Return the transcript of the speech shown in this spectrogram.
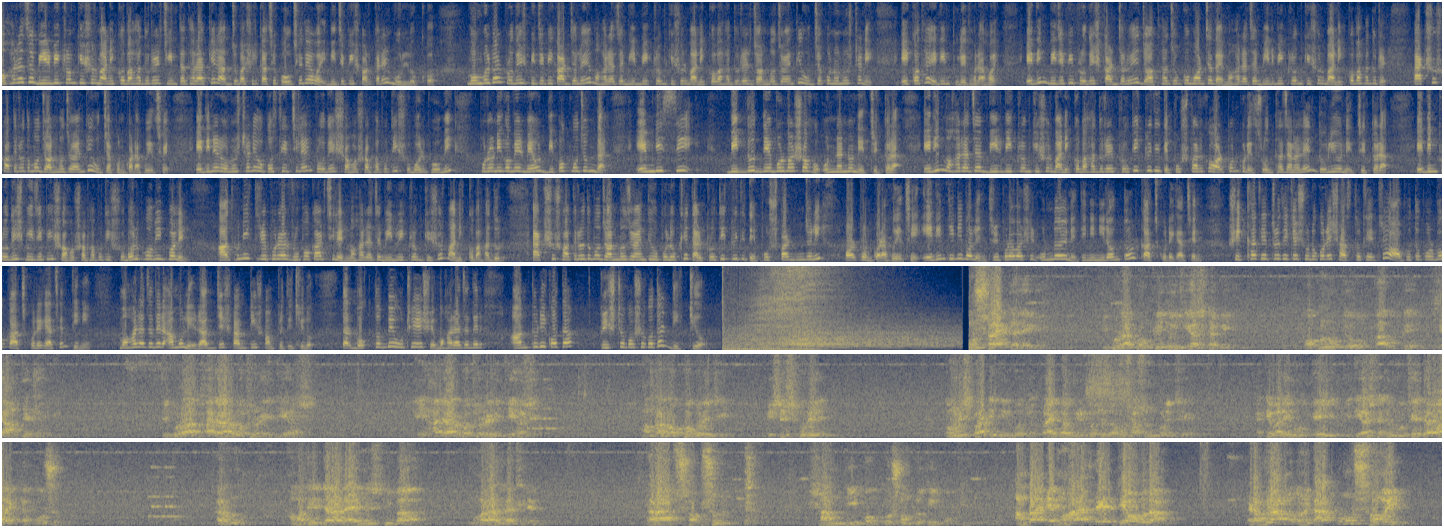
মহারাজা বীর বিক্রম কিশোর মাণিক্য বাহাদুরের চিন্তাধারাকে রাজ্যবাসীর কাছে পৌঁছে দেওয়াই বিজেপি সরকারের মূল লক্ষ্য। মঙ্গলবার প্রদেশ বিজেপি কার্যালয়ে মহারাজা বীর বিক্রম কিশোর মাণিক্য বাহাদুরের জন্মজয়ন্তী উদযাপন অনুষ্ঠানে এই কথা এদিন তুলে ধরা হয়। এদিন বিজেপি প্রদেশ কার্যালয়ে যথাযোগ্য মর্যাদায় মহারাজা বীর বিক্রম কিশোর মাণিক্য বাহাদুরের একশো সতেরোতম জন্মজয়ন্তী উদযাপন করা হয়েছে। এদিনের অনুষ্ঠানে উপস্থিত ছিলেন প্রদেশ সহসভাপতি সুবল ভৌমিক পুর নিগমের মেয়র দীপক মজুমদার, এমডিসি বিদ্যুৎ দেববর্মা সহ অন্যান্য নেতৃত্বরা। এদিন মহারাজা বীর বিক্রম কিশোর মাণিক্য বাহাদুরের প্রতিকৃতিতে পুষ্পার্ঘ অর্পণ করে শ্রদ্ধা জানালেন দলীয় নেতৃত্বরা। এদিন প্রদেশ বিজেপি সহসভাপতি সুবল ভৌমিক বলেন আধুনিক ত্রিপুরার রূপকার ছিলেন মহারাজা বীর বিক্রম কিশোর মাণিক্য বাহাদুর। একশো সতেরোতম জন্মজয়ন্তী উপলক্ষে তার প্রতিকৃতিতে পুষ্পাঞ্জলি অর্পণ করা হয়েছে। এদিন তিনি বলেন, ত্রিপুরাবাসীর উন্নয়নে তিনি নিরন্তর কাজ করে গেছেন। শিক্ষাক্ষেত্র থেকে শুরু করে স্বাস্থ্যক্ষেত্রে অভূতপূর্ব কাজ করে গেছেন তিনি। মহারাজাদের আমলে রাজ্যে শান্তি সম্প্রীতি ছিল। তার বক্তব্যে উঠে এসে মহারাজাদের আন্তরিকতা, পৃষ্ঠপোষকতার দিকটিও। একটা জায়গায় ত্রিপুরার প্রকৃত ইতিহাসটাকে কখনো কেউ কাউকে জানতে দেয়নি। ত্রিপুরার হাজার বছরের ইতিহাস। এই হাজার বছরের ইতিহাসে আমরা লক্ষ্য করেছি, বিশেষ করে কমিউনিস্ট পার্টি দীর্ঘ প্রায় পঁয়ত্রিশ বছর যখন শাসন করেছে একেবারে এই ইতিহাসটাকে মুছে দেওয়ার একটা কৌশল। কারণ আমাদের যারা ডায়াগনস্টি বা মহারাজরা ছিলেন, তারা সবসময় শান্তি, ঐক্য, সম্প্রতির পক্ষে। আমরা এ মহারাজদের যে অবদান, এটা ভোলার মতো নয়, তারা কোনো সময়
